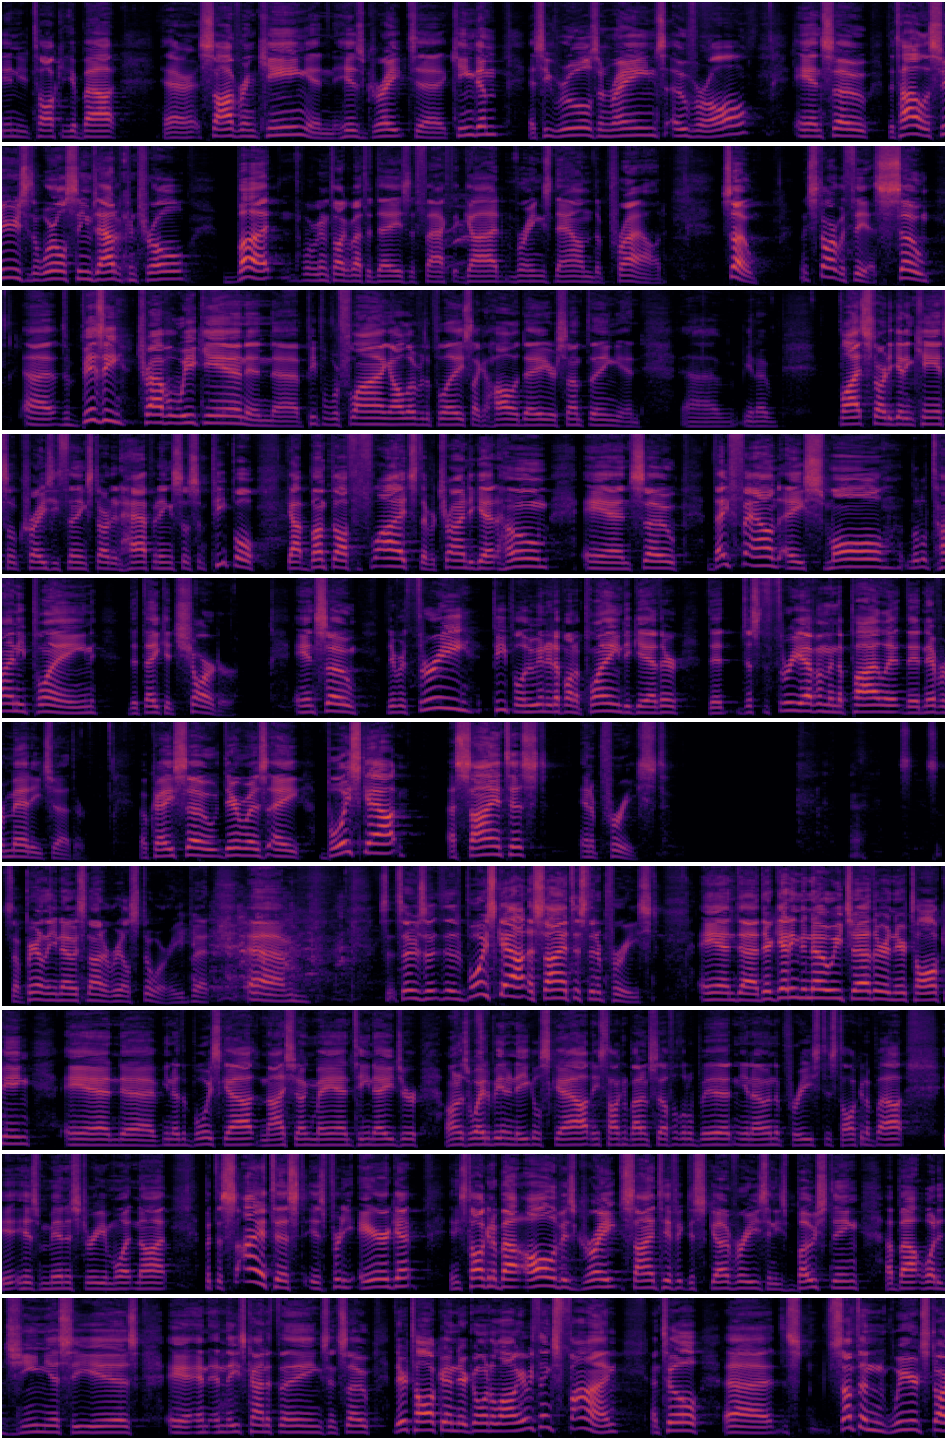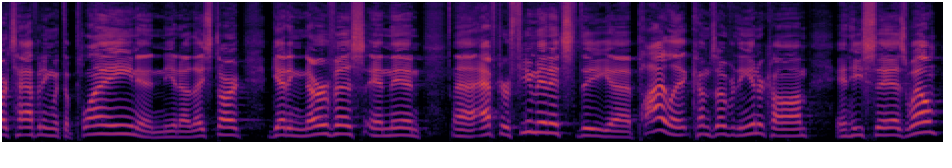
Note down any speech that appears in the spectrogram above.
continue talking about our sovereign king and his great uh, kingdom as he rules and reigns over all. And so the title of the series is The World Seems Out of Control, but what we're going to talk about today is the fact that God brings down the proud. So let's start with this. So uh, the busy travel weekend, and uh, people were flying all over the place like a holiday or something, and uh, you know, flights started getting canceled, crazy things started happening. So some people got bumped off the flights. They were trying to get home. And so they found a small, little tiny plane that they could charter. And so there were three people who ended up on a plane together that just the three of them and the pilot, they had never met each other. Okay, so there was a Boy Scout, a scientist, and a priest. So apparently, you know it's not a real story. But um, so, so, there's, a, there's, a, Boy Scout, a scientist, and a priest. And uh, they're getting to know each other and they're talking. And, uh, you know, the Boy Scout, nice young man, teenager, on his way to being an Eagle Scout. And he's talking about himself a little bit, and you know, and the priest is talking about his ministry and whatnot. But the scientist is pretty arrogant and he's talking about all of his great scientific discoveries, and he's boasting about what a genius he is, and, and, and these kind of things. And so they're talking, they're going along, everything's fine until uh, something weird starts happening with the plane, and you know they start getting nervous. And then uh, after a few minutes, the uh, pilot comes over the intercom and he says, "Well,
